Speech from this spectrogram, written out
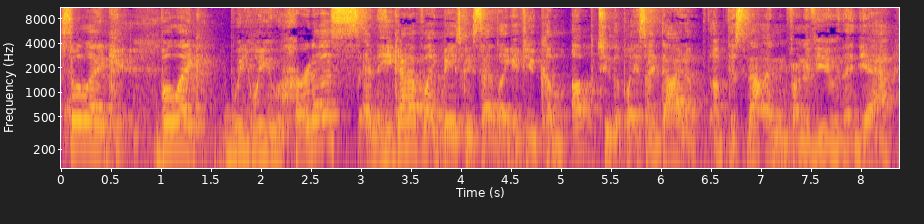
so like, but like, will, will you hurt us? And he kind of like basically said, like, if you come up to the place I died, up up this mountain in front of you, then yeah.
